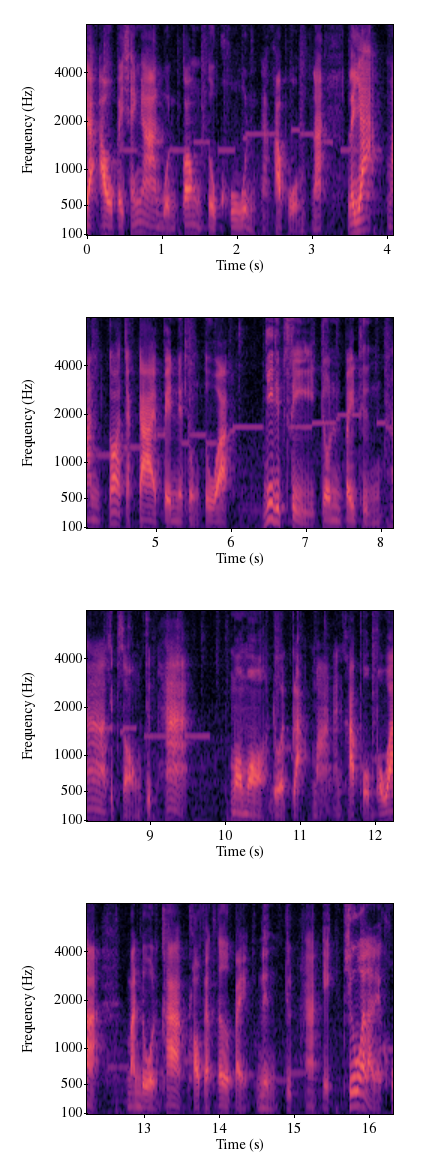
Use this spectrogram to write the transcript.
จะเอาไปใช้งานบนกล้องตัวคูณนะครับผมนะระยะมันก็จะกลายเป็นในส่งตัว 24 จนไปถึง 52.5 มม โดยประมาณนั้นครับผมเพราะว่ามันโดนค่า crop factor ไป 1.5x เชื่อว่าหลาย ๆ ค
